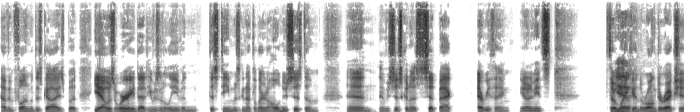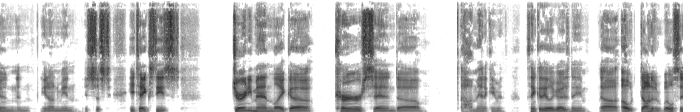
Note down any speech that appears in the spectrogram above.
having fun with his guys. But yeah, I was worried that he was going to leave, and this team was going to have to learn a whole new system, and it was just going to set back everything. You know what I mean? It's throw Yeah. Micah in the wrong direction, and you know what I mean. It's just he takes these journeymen like uh Kearse and uh, oh man, I can't even think of the other guy's name. Uh, oh, Donovan Wilson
